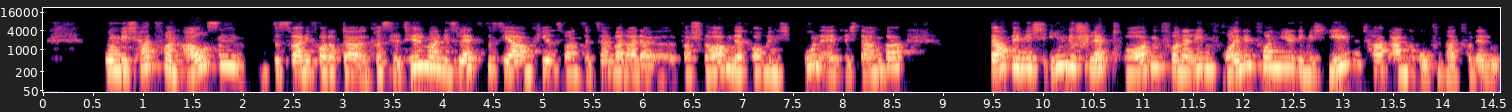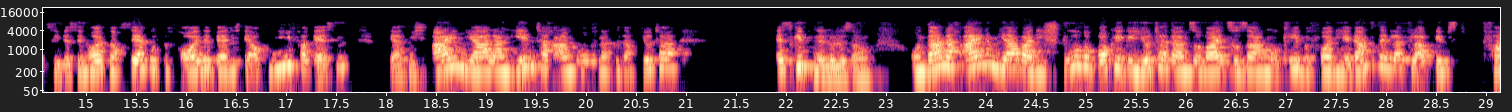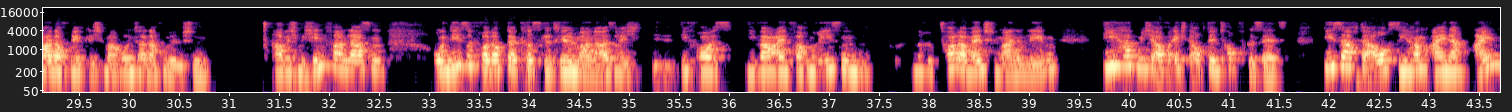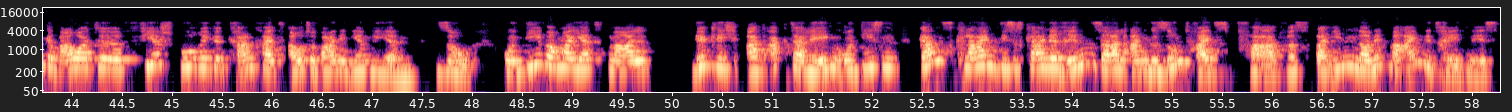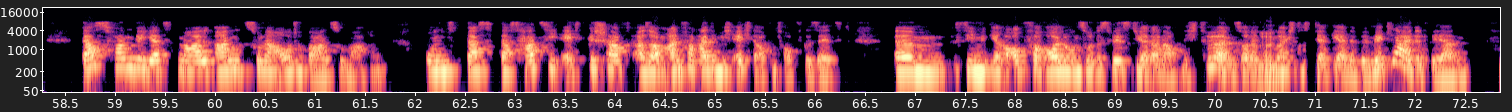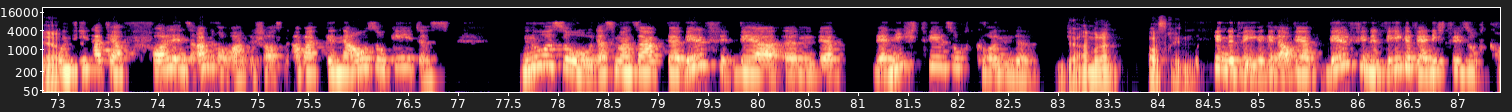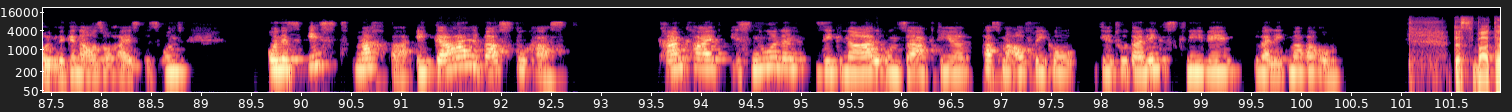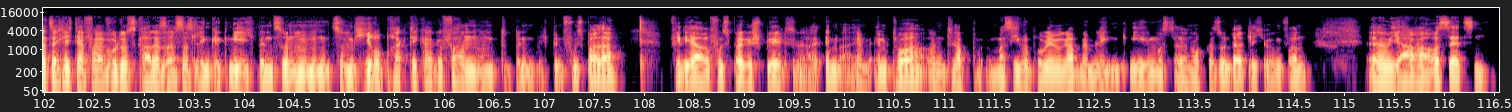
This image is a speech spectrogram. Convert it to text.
Und mich hat von außen, das war die Frau Dr. Christel Tillmann, die ist letztes Jahr am 24. Dezember leider äh, verstorben. Der Frau bin ich unendlich dankbar. Da bin ich hingeschleppt worden von einer lieben Freundin von mir, die mich jeden Tag angerufen hat von der Luzi. Wir sind heute noch sehr gut befreundet, werde ich dir auch nie vergessen. Die hat mich ein Jahr lang jeden Tag angerufen und hat gesagt, Jutta, es gibt eine Lösung. Und dann nach einem Jahr war die sture, bockige Jutta dann so weit zu sagen, okay, bevor du hier ganz den Löffel abgibst, fahr doch wirklich mal runter nach München. Habe ich mich hinfahren lassen. Und diese Frau Dr. Christel Tillmann, also ich, die Frau ist, die war einfach ein riesen, ein toller Mensch in meinem Leben. Die hat mich auch echt auf den Topf gesetzt. Die sagte auch, sie haben eine eingemauerte, vierspurige Krankheitsautobahn in ihrem Gehirn. So. Und die wollen wir jetzt mal wirklich ad acta legen und diesen ganz kleinen, dieses kleine Rinnsal an Gesundheitspfad, was bei Ihnen noch nicht mal eingetreten ist, das fangen wir jetzt mal an, zu einer Autobahn zu machen. Und das, das hat sie echt geschafft. Also am Anfang hat sie mich echt auf den Topf gesetzt. Ähm, sie mit ihrer Opferrolle und so, das willst du ja dann auch nicht hören, sondern Nein. du möchtest ja gerne bemitleidet werden. Ja. Und die hat ja voll ins andere Ohr geschossen. Aber genau so geht es. Nur so, dass man sagt, wer will, wer, ähm, wer, wer nicht will, sucht Gründe. Der andere? Ausreden. Findet Wege, genau. Wer will, findet Wege, wer nicht will, sucht Gründe. Genau so heißt es. Und, und es ist machbar, egal was du hast. Krankheit ist nur ein Signal und sagt dir, pass mal auf, Rico, dir tut dein linkes Knie weh, überleg mal warum. Das war tatsächlich der Fall, wo du es gerade sagst, das linke Knie. Ich bin zu einem, zu einem Chiropraktiker gefahren und bin, ich bin Fußballer, viele Jahre Fußball gespielt äh, im, im, im Tor und habe massive Probleme gehabt mit dem linken Knie, musste dann auch gesundheitlich irgendwann äh, Jahre aussetzen.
